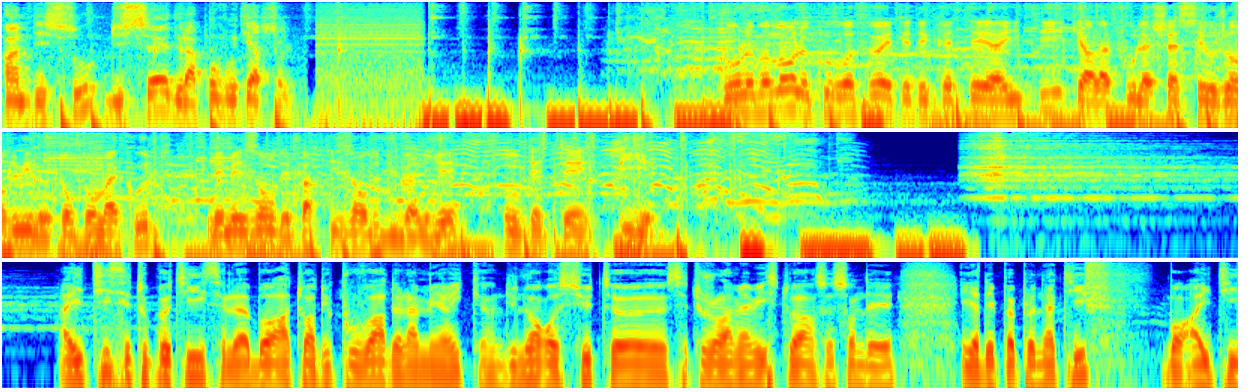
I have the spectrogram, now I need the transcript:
en dessous du seuil de la pauvreté absolue. Pour le moment, le couvre-feu a été décrété à Haïti car la foule a chassé aujourd'hui le tonton Macoute. Les maisons des partisans de Duvalier ont été pillées. Haïti, c'est tout petit, c'est le laboratoire du pouvoir de l'Amérique. Du nord au sud, euh, c'est toujours la même histoire. Ce sont des, il y a des peuples natifs. Bon, Haïti,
